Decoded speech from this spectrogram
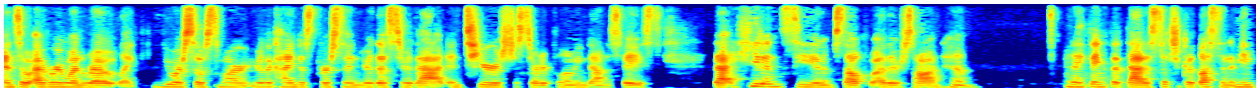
and so everyone wrote like you are so smart you're the kindest person you're this or that and tears just started flowing down his face that he didn't see in himself what others saw in him and I think that that is such a good lesson. I mean,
